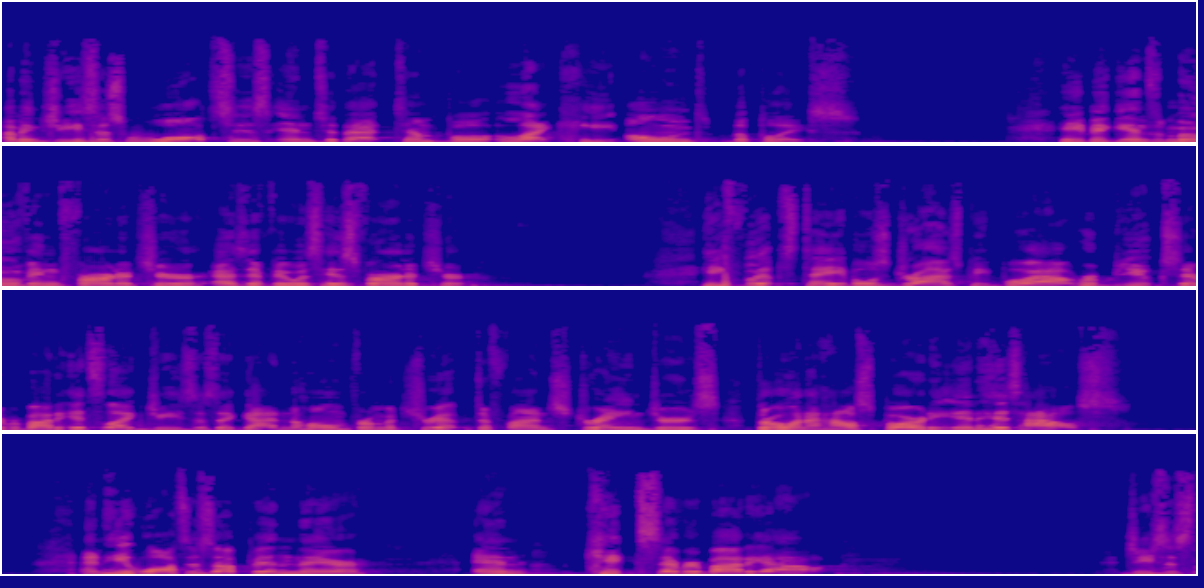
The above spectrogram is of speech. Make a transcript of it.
I mean, Jesus waltzes into that temple like he owned the place. He begins moving furniture as if it was his furniture. He flips tables, drives people out, rebukes everybody. It's like Jesus had gotten home from a trip to find strangers throwing a house party in his house. And he waltzes up in there and kicks everybody out. Jesus,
